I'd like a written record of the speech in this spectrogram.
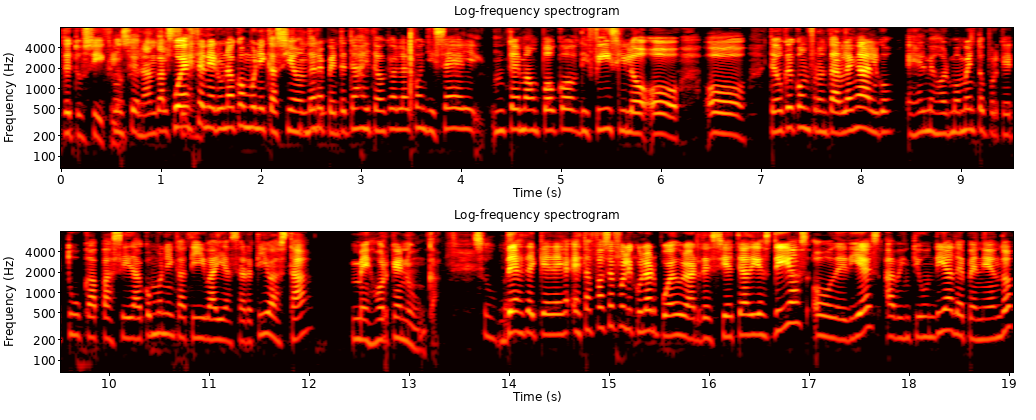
de tu ciclo. Funcionando al Puedes 100. tener una comunicación, de repente te, "Ay, tengo que hablar con Giselle, un tema un poco difícil o, o- o tengo que confrontarla en algo, es el mejor momento porque tu capacidad comunicativa y asertiva está mejor que nunca. Desde que de- esta fase folicular puede durar de 7 a 10 días o de 10 a 21 días, dependiendo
